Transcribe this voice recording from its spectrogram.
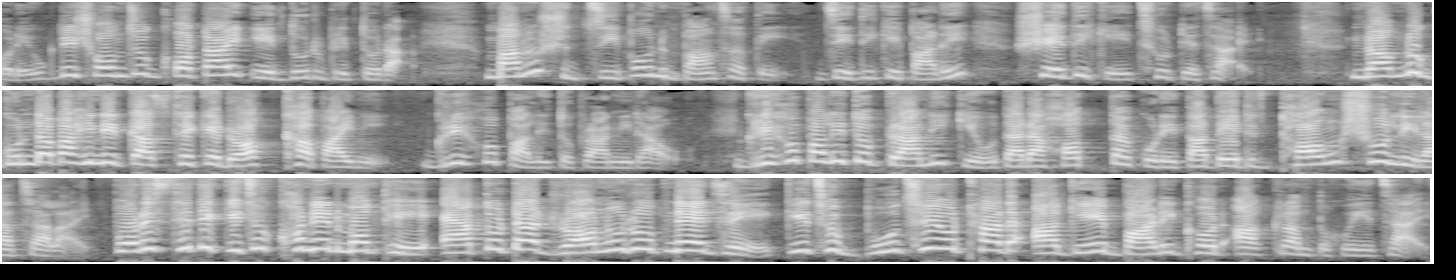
করে অগ্নিসংযোগ ঘটায় এ দুর্বৃত্তরা। মানুষ জীবন বাঁচাতে যেদিকে পারে সেদিকে ছুটে যায়। নগ্ন গুন্ডা বাহিনীর কাছ থেকে রক্ষা পায়নি গৃহপালিত প্রাণীরাও। গৃহপালিত প্রাণীকেও তারা হত্যা করে তাদের ধ্বংস লীলা চালায়। পরিস্থিতি কিছুক্ষণের মধ্যে এতটা রণরূপ নেয় যে কিছু বুঝে ওঠার আগে বাড়িঘর আক্রান্ত হয়ে যায়।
